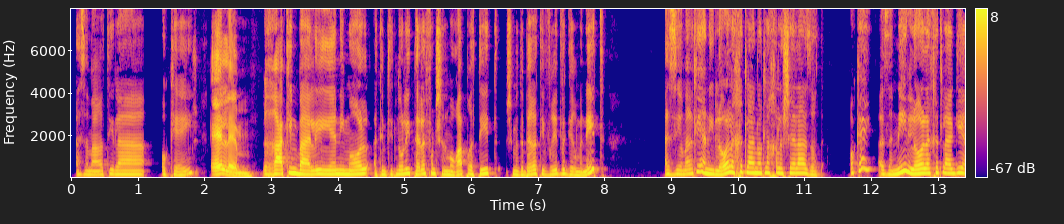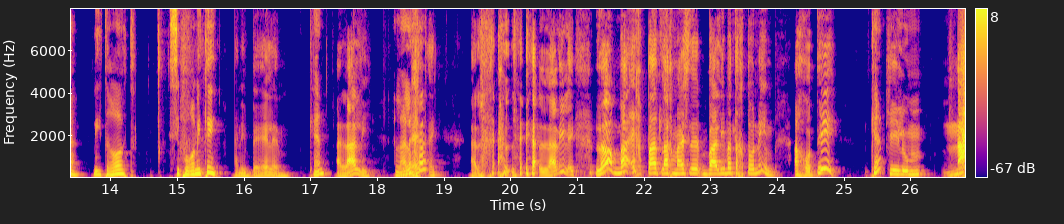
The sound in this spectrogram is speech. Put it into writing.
אז אמרתי לה, אוקיי. הלם. רק אם בעלי יהיה נימול, אתם תיתנו לי טלפון של מורה פרטית שמדברת עברית וגרמנית? אז היא אומרת לי, אני לא הולכת לענות לך על השאלה הזאת. אוקיי, אז אני לא הולכת להגיע. להתראות. סיפור אמיתי. אני בהלם. כן? עלה לי. עלה לך? עלה לי, לא, מה אכפת לך מה יש לבעלי בתחתונים? אחותי? כן. כאילו, מה?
